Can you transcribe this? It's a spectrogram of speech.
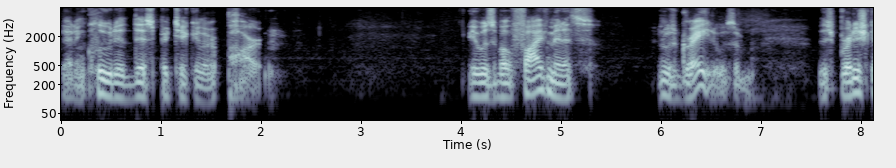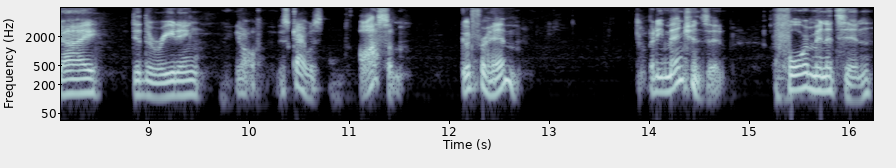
that included this particular part. It was about five minutes. It was great. It was a this British guy did the reading. You know, this guy was awesome. Good for him. But he mentions it four minutes in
